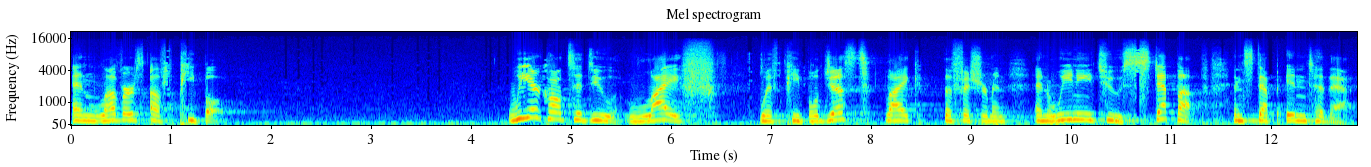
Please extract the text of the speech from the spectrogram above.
and lovers of people. We are called to do life with people just like the fishermen, and we need to step up and step into that.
